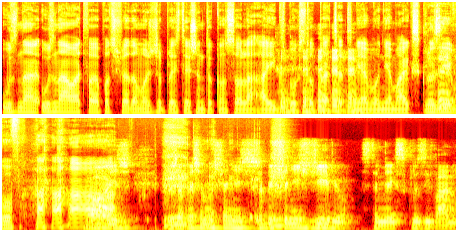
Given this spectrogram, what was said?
Uzna, uznała twoja podświadomość, że PlayStation to konsola, a Xbox to PC, nie? Bo nie ma ekskluzywów. Oj, żebyś się, nie, żebyś się nie zdziwił z tymi ekskluzywami.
